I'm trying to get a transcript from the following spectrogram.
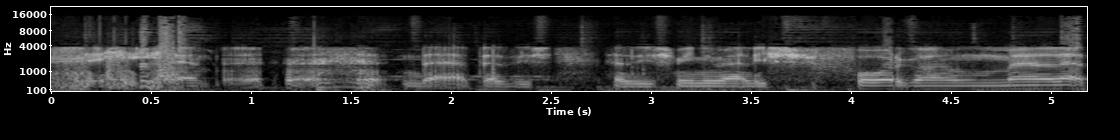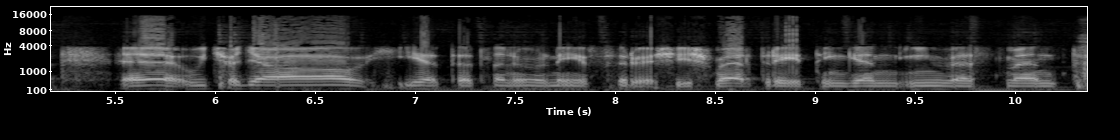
Igen, de hát ez is, ez is minimális forgalom mellett. Úgyhogy a hihetetlenül népszerű és ismert ratingen investment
